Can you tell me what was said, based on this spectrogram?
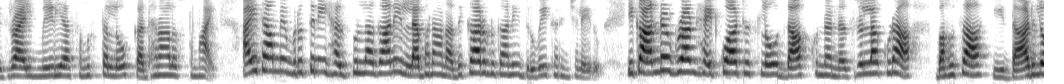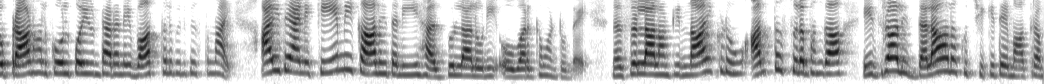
ఇజ్రాయెల్ మీడియా సంస్థల్లో కథనాలు వస్తున్నాయి అయితే ఆమె మృతిని హెజ్బుల్లా గాని లెబనాన్ అధికారులు గాని ధృవీకరించలేదు. ఇక అండర్ గ్రౌండ్ హెడ్ క్వార్టర్స్లో దాక్కున్న నజ్రుల్లా కూడా బహుశా ఈ దాడిలో ప్రాణాలు కోల్పోయి ఉంటారనే వార్తలు వినిపిస్తున్నాయి. అయితే ఆయనకేమీ కాలేదని హెజ్బుల్లాలోని ఓ వర్గం అంటుంది. నజ్రల్లా లాంటి నాయకుడు అంత సులభంగా ఇజ్రాయలీ దళాలకు చిక్కితే మాత్రం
